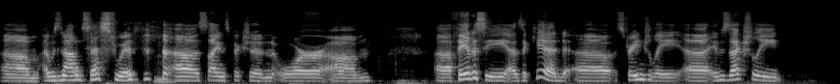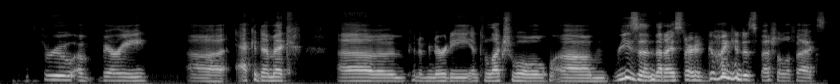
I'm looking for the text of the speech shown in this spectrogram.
Um, I was not obsessed with hmm. uh, science fiction or um, uh, fantasy as a kid. Uh, strangely, uh, it was actually through a very uh, academic um, kind of nerdy intellectual um, reason that I started going into special effects.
